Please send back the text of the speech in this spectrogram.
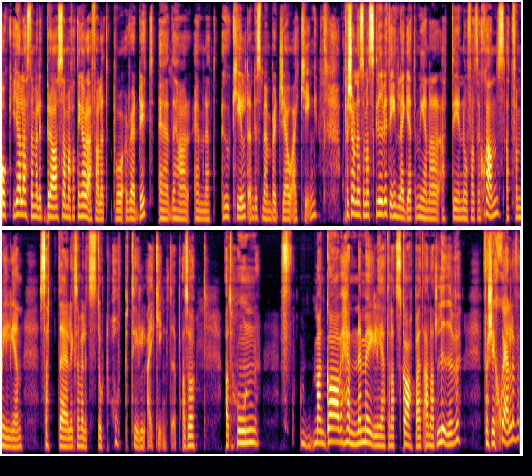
Och jag läste en väldigt bra sammanfattning av det här fallet på Reddit. Eh, det här ämnet Who killed and dismembered Joe I. King. Personen som har skrivit i inlägget menar att det nog fanns en chans att familjen satte liksom väldigt stort hopp till I. King. Typ. Alltså att hon, man gav henne möjligheten att skapa ett annat liv för sig själv,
